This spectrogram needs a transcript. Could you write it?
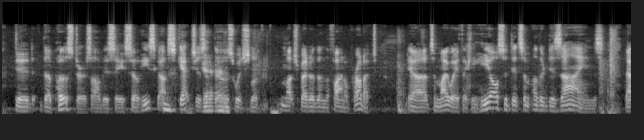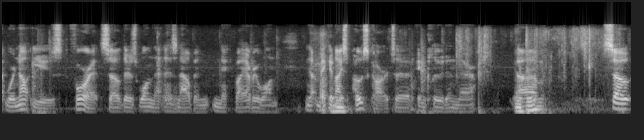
did the posters. Obviously, so he's got sketches of those which look much better than the final product. Uh, to my way of thinking, he also did some other designs that were not used for it. So there's one that has now been nicked by everyone. You know, make a nice postcard to include in there. Um, so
